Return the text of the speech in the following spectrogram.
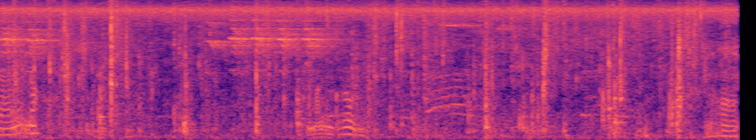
gani no. Mangrove. Oh.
